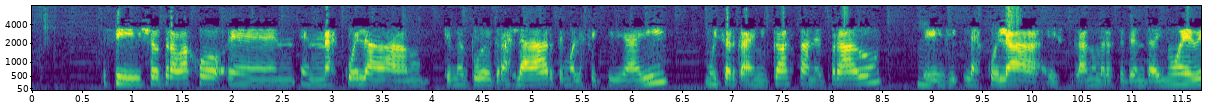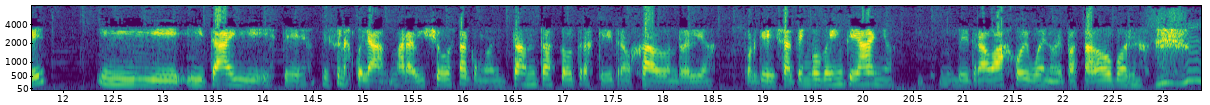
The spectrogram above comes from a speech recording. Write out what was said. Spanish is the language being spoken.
Sí, yo trabajo en, en una escuela que me pude trasladar, tengo la efectividad ahí, muy cerca de mi casa, en el Prado. Mm. la escuela es la número 79 y, y, y este, es una escuela maravillosa como en tantas otras que he trabajado en realidad porque ya tengo 20 años de trabajo y bueno, he pasado por,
